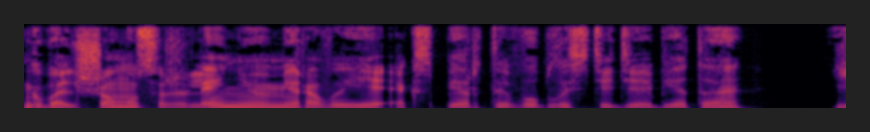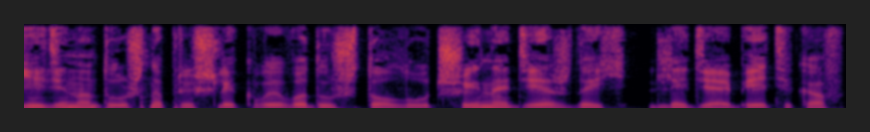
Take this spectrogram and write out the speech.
К большому сожалению, мировые эксперты в области диабета единодушно пришли к выводу, что лучшей надеждой для диабетиков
